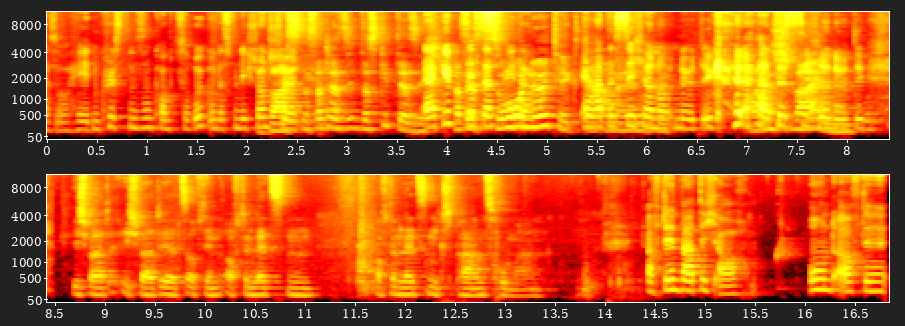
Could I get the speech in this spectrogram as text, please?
Also Hayden Christensen kommt zurück und das finde ich schon Was? schön. Das, hat er, das gibt er sich. Er gibt hat sich das so wieder. nötig. Er hat es sicher Hayden nötig. Er hat es sicher nötig. Ich warte, ich warte jetzt auf den, auf den letzten, auf den letzten Expans-Roman. Auf den warte ich auch. Und auf die,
